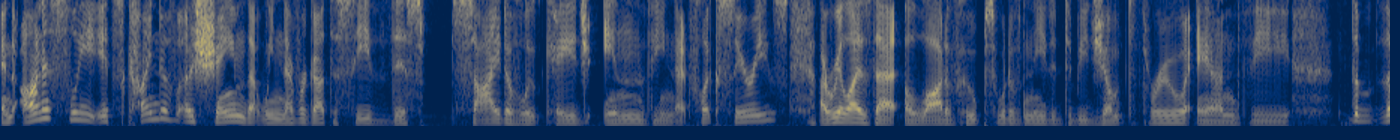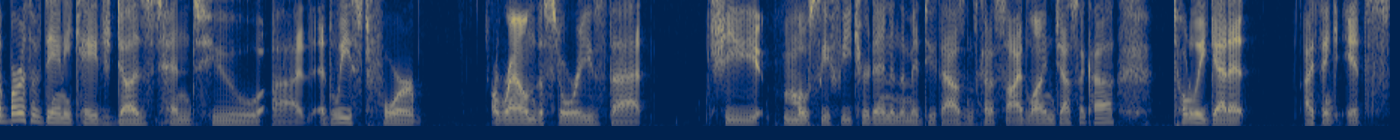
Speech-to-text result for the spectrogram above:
And honestly, it's kind of a shame that we never got to see this side of Luke Cage in the Netflix series. I realize that a lot of hoops would have needed to be jumped through, and the the the birth of Danny Cage does tend to, uh, at least for around the stories that she mostly featured in in the mid 2000s, kind of sideline Jessica. Totally get it. I think it's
